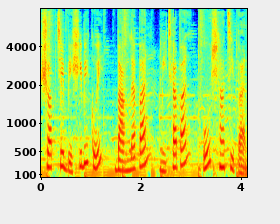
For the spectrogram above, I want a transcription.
সবচেয়ে বেশি বিকোয় বাংলা পান, মিঠা পান ও সাঁচি পান।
